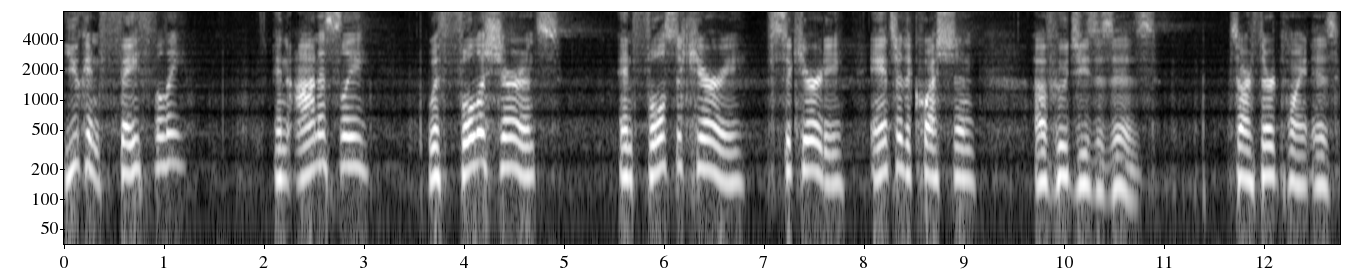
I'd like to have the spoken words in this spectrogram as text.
you can faithfully and honestly with full assurance and full security, security answer the question of who Jesus is. So, our third point is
